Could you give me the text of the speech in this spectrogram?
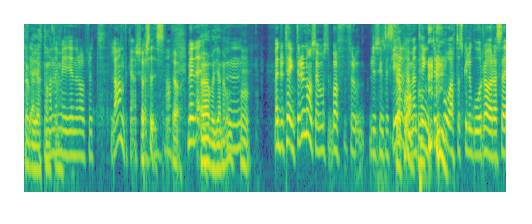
Jag Jag vet Han är inte. mer general för ett land kanske. Ja, precis. Ja. Ja. Men, eh, Övergeneral. mm. Mm. men du tänkte du någonsin, jag måste bara för, för att bli så intresserad här, men Mm. tänkte du på att det skulle gå att röra sig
